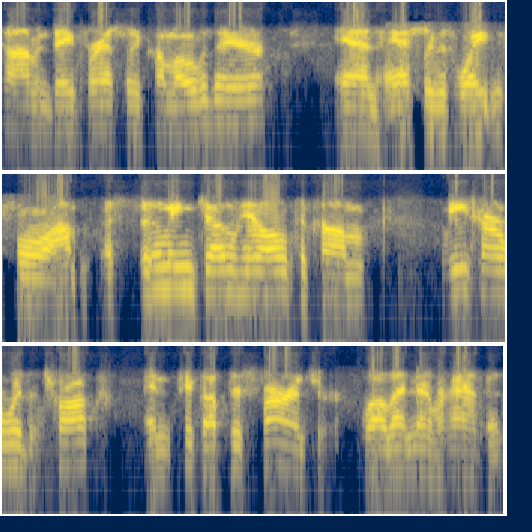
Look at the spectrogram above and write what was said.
time and date for Ashley to come over there. And Ashley was waiting for, I'm assuming, Joe Hill to come meet her with a truck and pick up this furniture. Well, that never happened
